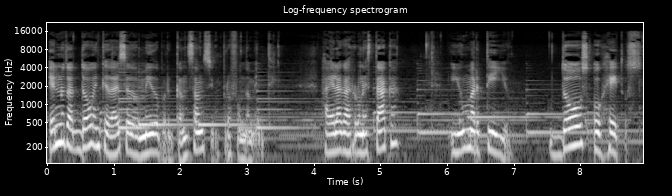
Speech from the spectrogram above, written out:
Él no tardó en quedarse dormido por el cansancio profundamente. Jael agarró una estaca y un martillo, dos objetos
